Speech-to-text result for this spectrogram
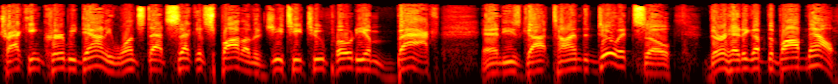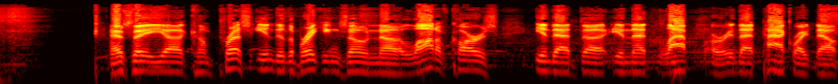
tracking Kirby down. He wants that second spot on the GT2 podium back, and he's got time to do it, so they're heading up the Bob now. As they uh, compress into the braking zone, uh, a lot of cars in that uh, in that lap or in that pack right now.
